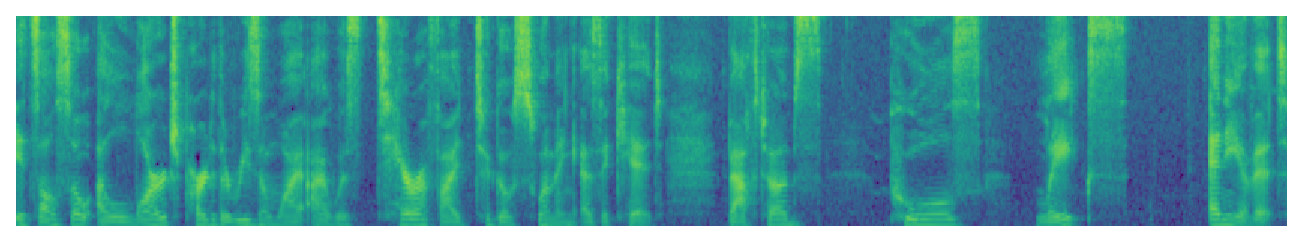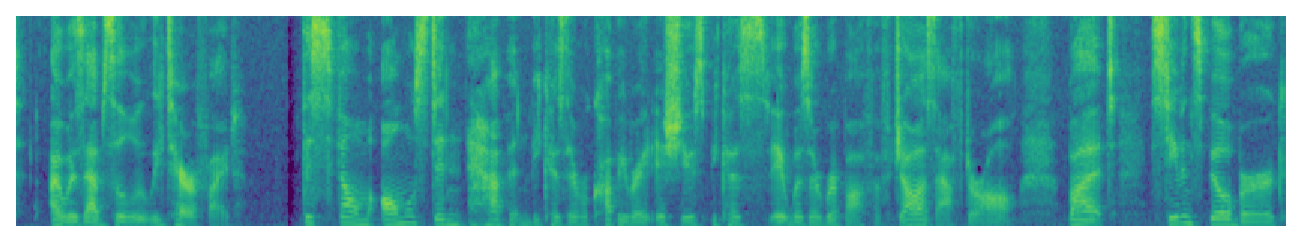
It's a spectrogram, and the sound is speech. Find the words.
It's also a large part of the reason why I was terrified to go swimming as a kid. Bathtubs, pools, lakes, any of it. I was absolutely terrified. This film almost didn't happen because there were copyright issues because it was a ripoff of Jaws after all. But Steven Spielberg,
